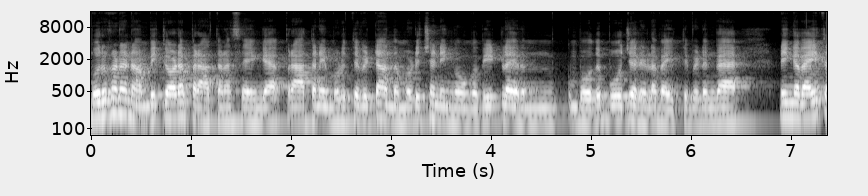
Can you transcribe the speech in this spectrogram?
முருகனை நம்பிக்கையோட பிரார்த்தனை செய்யுங்க. பிரார்த்தனை முடித்துவிட்டு அந்த முடிச்சை நீங்கள் உங்கள் வீட்டில் இருக்கும்போது பூஜையில் வைத்து விடுங்க. நீங்கள் வைத்த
